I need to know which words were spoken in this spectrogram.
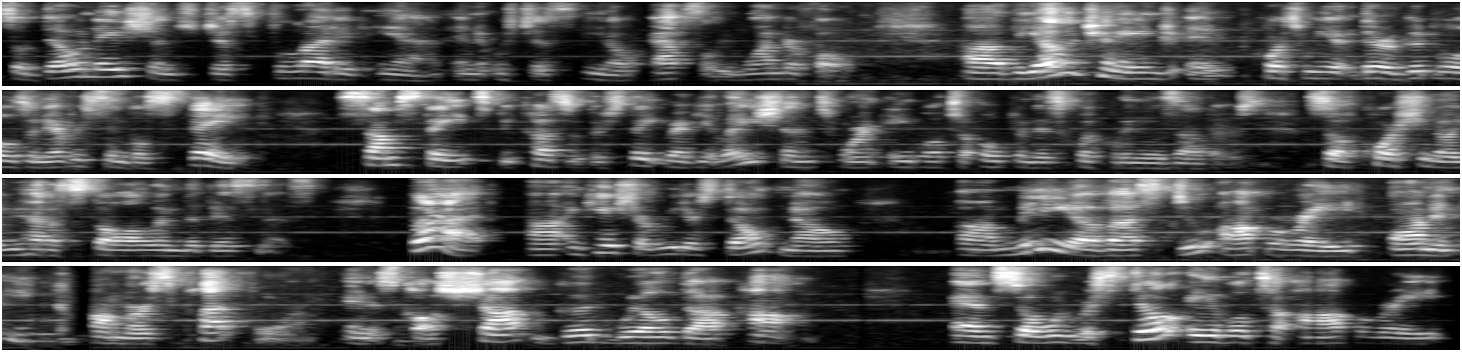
So donations just flooded in, and it was just you know absolutely wonderful. Uh, the other change, and of course, we there are Goodwills in every single state. Some states, because of their state regulations, weren't able to open as quickly as others. So of course, you know, you had a stall in the business. But uh, in case your readers don't know, uh, many of us do operate on an e-commerce platform and it's called shopgoodwill.com. And so we were still able to operate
